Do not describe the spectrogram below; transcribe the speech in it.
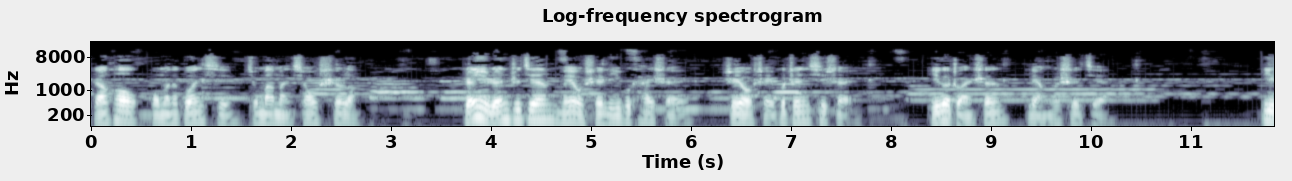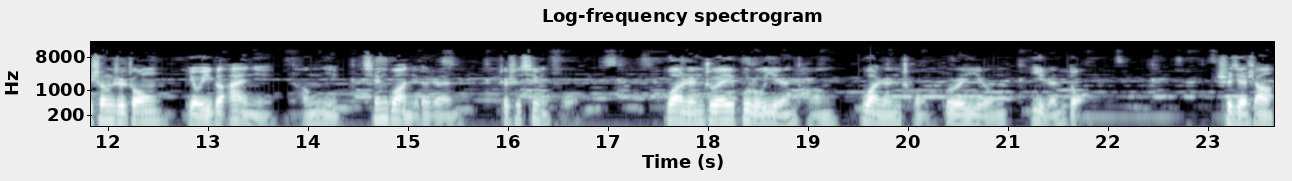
然后我们的关系就慢慢消失了。人与人之间没有谁离不开谁，只有谁不珍惜谁。一个转身，两个世界。一生之中有一个爱你、疼你、牵挂你的人，这是幸福。万人追不如一人疼，万人宠不如一人一人懂。世界上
